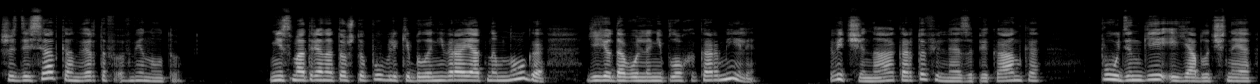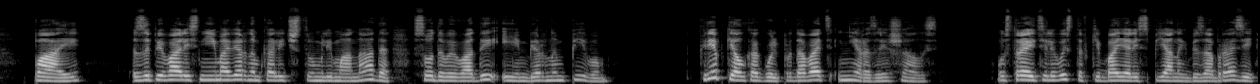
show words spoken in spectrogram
60 конвертов в минуту. Несмотря на то, что публики было невероятно много, ее довольно неплохо кормили. Ветчина, картофельная запеканка, пудинги и яблочные паи запивались неимоверным количеством лимонада, содовой воды и имбирным пивом. Крепкий алкоголь продавать не разрешалось. Устроители выставки боялись пьяных безобразий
